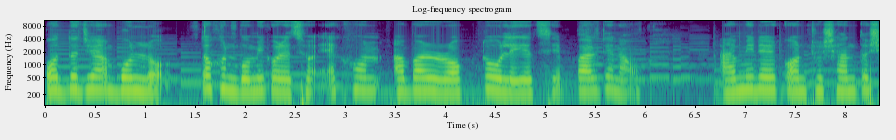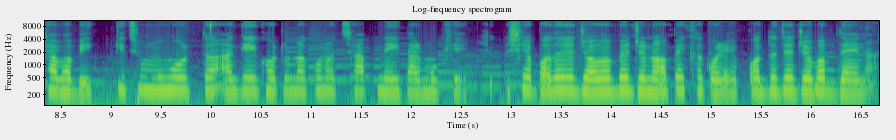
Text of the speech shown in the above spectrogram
পদ্মজা বলল, তখন বমি করেছ, এখন আবার রক্তও লেগেছে, পাল্টে নাও। আমিরের কণ্ঠ শান্ত, স্বাভাবিক। কিছু মুহূর্ত আগে ঘটনা কোনো ছাপ নেই তার মুখে। সে পদ্মজার জবাবের জন্য অপেক্ষা করে। পদ্মজার জবাব দেয় না।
